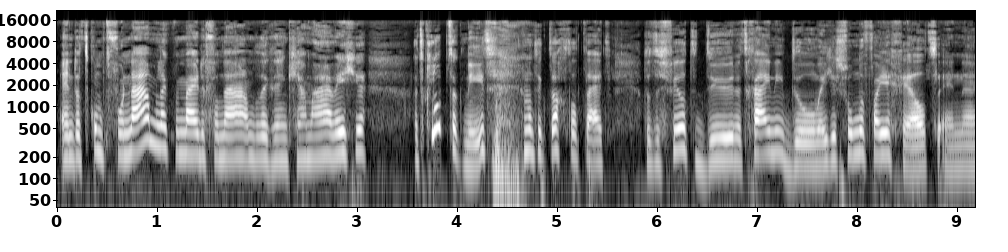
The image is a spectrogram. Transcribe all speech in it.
En dat komt voornamelijk bij mij er vandaan omdat ik denk, ja, maar weet je, het klopt ook niet. Want ik dacht altijd, dat is veel te duur, dat ga je niet doen, weet je, zonder van je geld. En, uh,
